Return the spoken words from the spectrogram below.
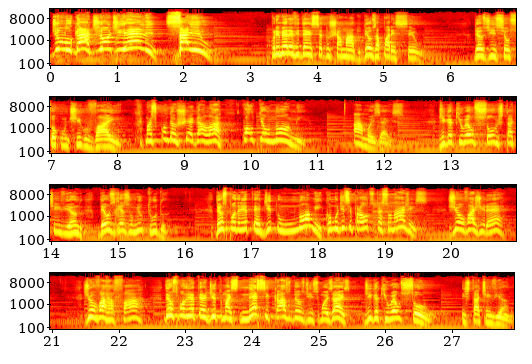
de um lugar de onde ele saiu. Primeira evidência do chamado: Deus apareceu. Deus disse: Eu sou contigo, vai. Mas quando eu chegar lá, qual o teu nome? Ah, Moisés, diga que o eu sou está te enviando. Deus resumiu tudo. Deus poderia ter dito um nome, como disse para outros personagens: Jeová Jiré, Jeová Rafá. Deus poderia ter dito, mas nesse caso Deus disse: Moisés, diga que o eu sou está te enviando.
